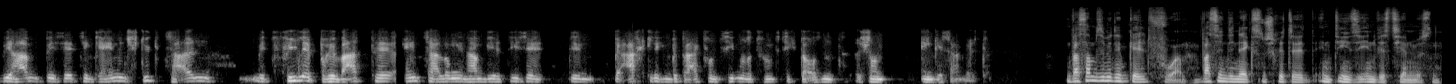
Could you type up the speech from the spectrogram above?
wir haben bis jetzt in kleinen Stückzahlen mit vielen private Einzahlungen haben wir diese, den beachtlichen Betrag von 750.000 schon eingesammelt. Was haben Sie mit dem Geld vor? Was sind die nächsten Schritte, in die Sie investieren müssen?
